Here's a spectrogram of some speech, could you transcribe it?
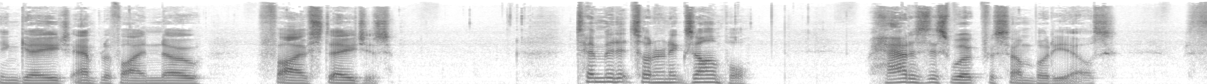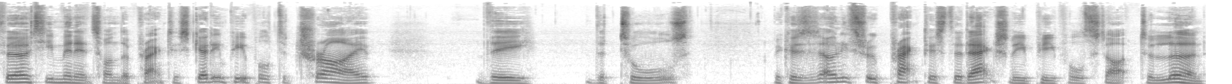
engage, amplify, know five stages. 10 minutes on an example. How does this work for somebody else? 30 minutes on the practice, getting people to try the the tools because it's only through practice that actually people start to learn.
